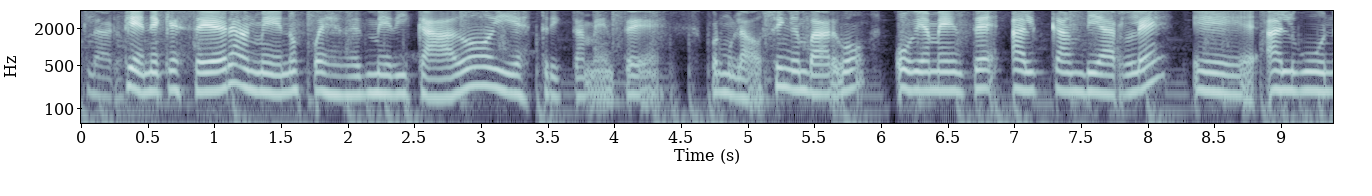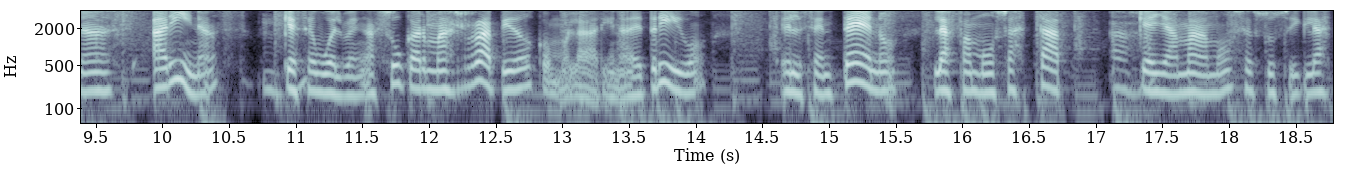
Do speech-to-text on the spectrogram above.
Claro. Tiene que ser al menos pues medicado y estrictamente formulado. Sin embargo, obviamente al cambiarle eh, algunas harinas que se vuelven azúcar más rápido, como la harina de trigo, el centeno, las famosas TAP que llamamos, sus siglas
